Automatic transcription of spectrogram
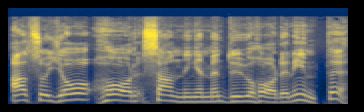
Alltså jag har sanningen men du har den inte.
